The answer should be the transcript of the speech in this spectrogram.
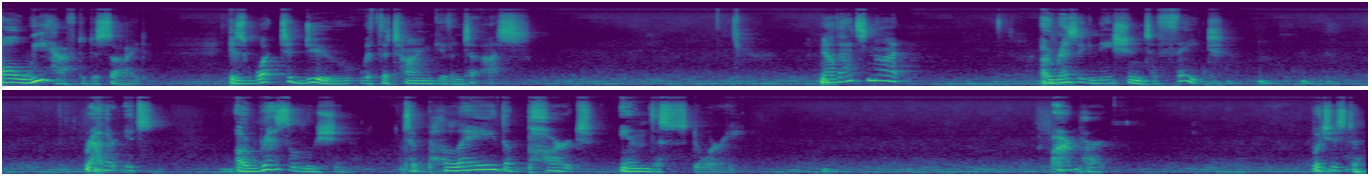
All we have to decide is what to do with the time given to us. Now, that's not a resignation to fate. Rather, it's a resolution to play the part in the story. Our part, which is to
